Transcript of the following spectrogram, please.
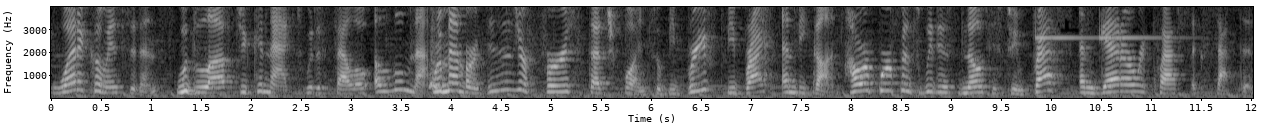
What a coincidence! Would love to connect with a fellow alumna. Remember, this is your first touch point, so be brief, be bright and be gone. Our purpose with this note is to impress and get our request accepted.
